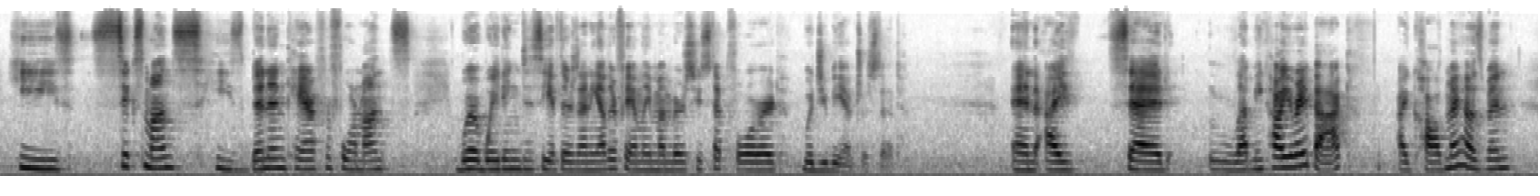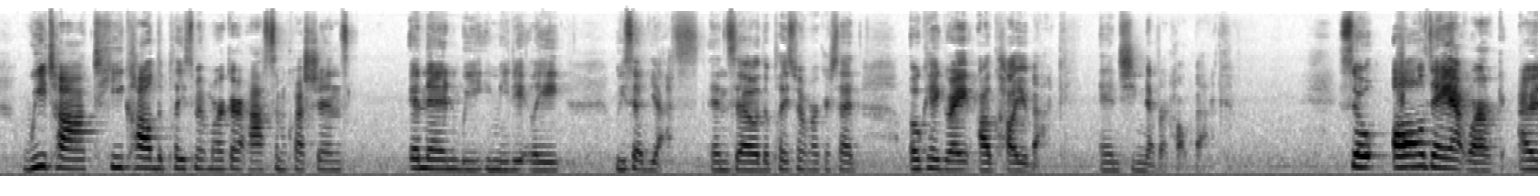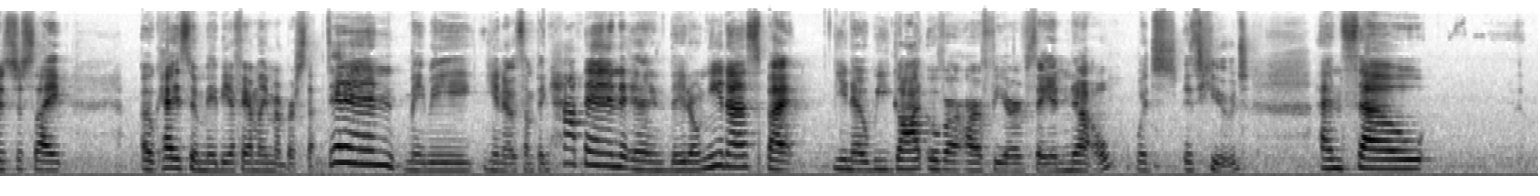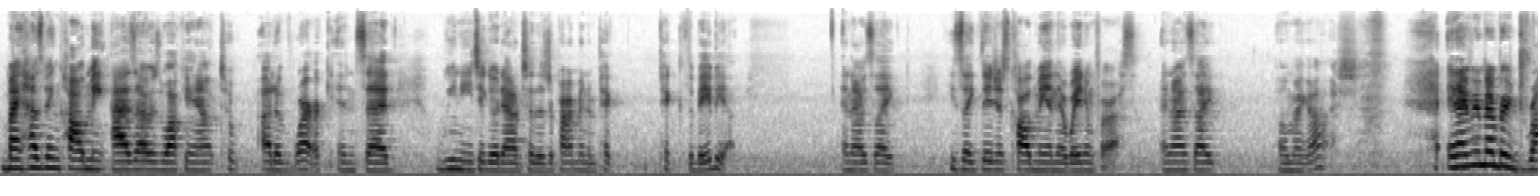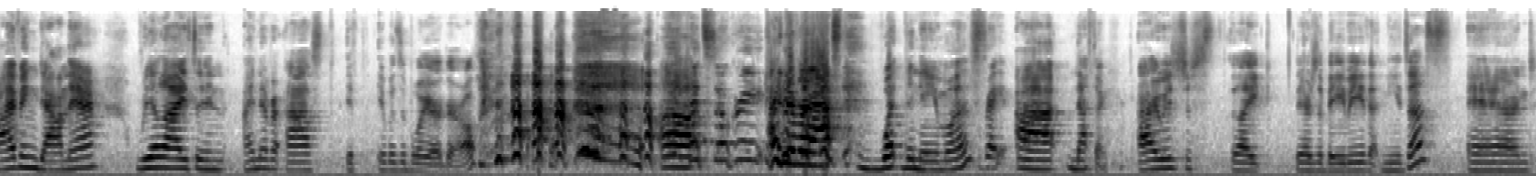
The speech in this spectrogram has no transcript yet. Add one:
He's six months. He's been in care for four months. we're waiting to see if there's any other family members who step forward. Would you be interested? And I said, let me call you right back. I called my husband. We talked. He called the placement worker, asked some questions, and then we immediately we said yes. And so the placement worker said, "Okay, great. I'll call you back." And she never called back. So all day at work, I was just like, okay, so maybe a family member stepped in, maybe, you know, something happened and they don't need us, but you know, we got over our fear of saying no, which is huge. And so my husband called me as I was walking out to out of work and said, "We need to go down to the department and pick pick the baby up." And I was like, he's like, "They just called me and they're waiting for us." And I was like, "Oh my gosh." And I remember driving down there realizing I never asked if it was a boy or a girl. uh, That's so great. I never asked what the name was. Right. Uh, nothing. I was just like, there's a baby that needs us. And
